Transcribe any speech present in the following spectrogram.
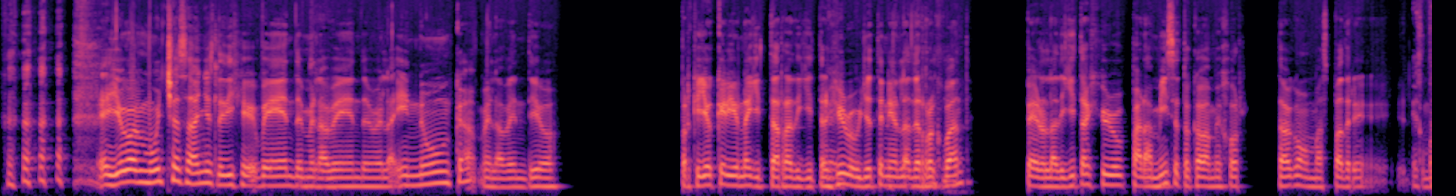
Y yo muchos años le dije, véndemela, véndemela. Y nunca me la vendió. Porque yo quería una guitarra de Guitar. Hero. Yo tenía la de Rock Band, pero la de Guitar Hero para mí se tocaba mejor. Estaba como más padre. eh, Como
